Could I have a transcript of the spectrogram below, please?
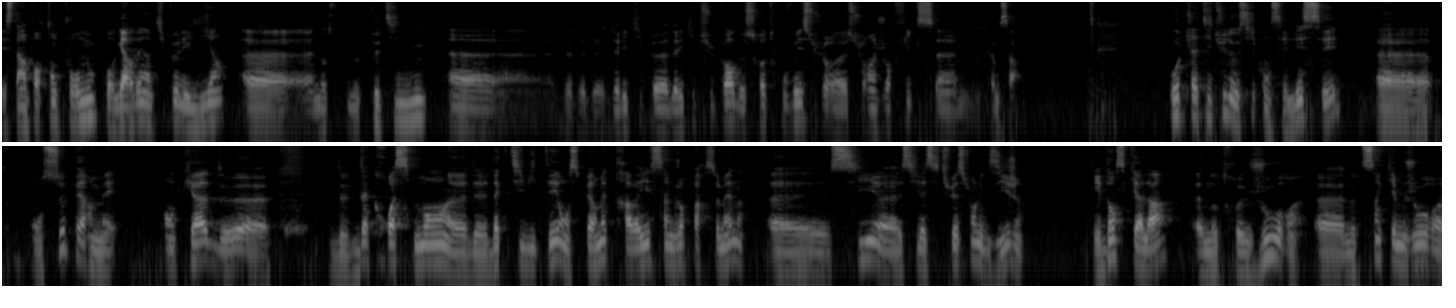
Et c'était important pour nous, pour garder un petit peu les liens, notre, petit nid de, l'équipe de l'équipe support, de se retrouver sur, sur un jour fixe comme ça. Haute latitude aussi qu'on s'est laissé, on se permet en cas de, euh, d'accroissement euh, d'activité, on se permet de travailler 5 jours par semaine euh, si, si la situation l'exige. Et dans ce cas-là, notre jour, notre cinquième jour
